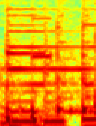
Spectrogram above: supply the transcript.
Música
